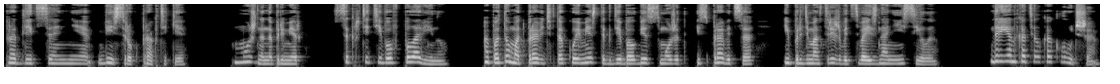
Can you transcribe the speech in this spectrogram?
продлиться не весь срок практики. Можно, например, сократить его в половину, а потом отправить в такое место, где балбес сможет исправиться и продемонстрировать свои знания и силы. Дриен хотел как лучше.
